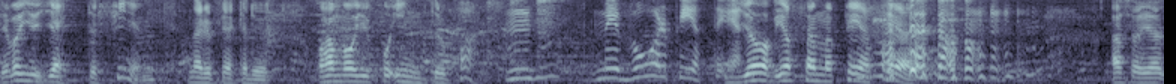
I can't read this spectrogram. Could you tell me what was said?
det var ju jättefint när du pekade ut. Och han var ju på intropass. Med vår PT. Ja, vi har samma PT. alltså, jag,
